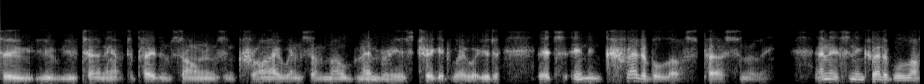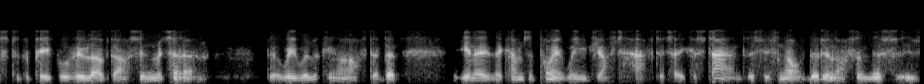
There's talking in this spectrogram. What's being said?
to you, you turning up to play them songs and cry when some old memory is triggered. Where what you do, it's an incredible loss personally, and it's an incredible loss to the people who loved us in return that we were looking after. But you know, there comes a point where you just have to take a stand. This is not good enough, and this is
